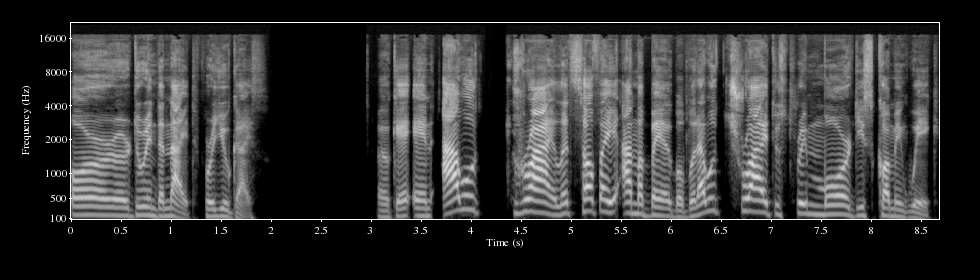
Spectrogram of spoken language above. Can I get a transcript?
or during the night for you guys. Okay, and I will try. Let's hope I am available, but I will try to stream more this coming week.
